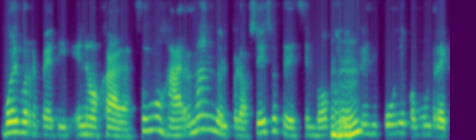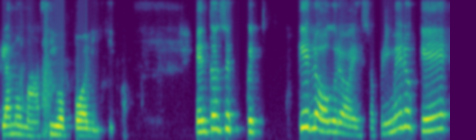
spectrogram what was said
vuelvo a repetir, enojadas, fuimos armando el proceso que desembocó en el 3 de junio como un reclamo masivo político. Entonces, ¿qué, qué logró eso? Primero que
